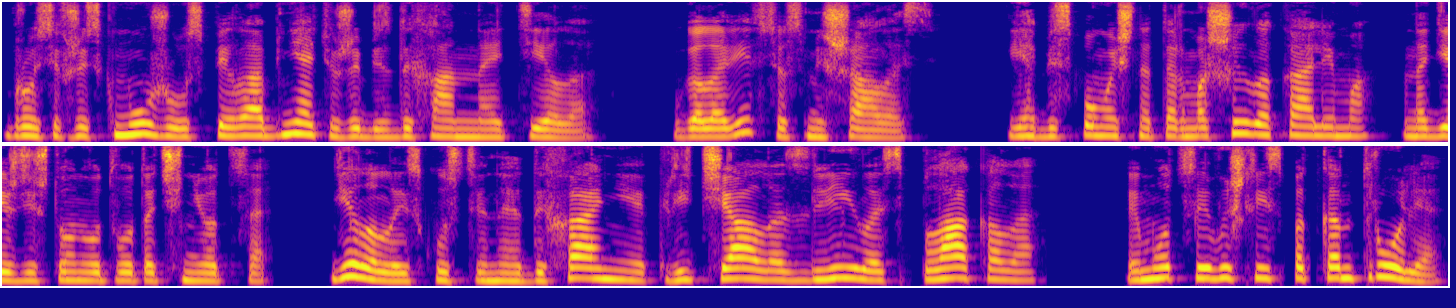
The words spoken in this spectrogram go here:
Бросившись к мужу, успела обнять уже бездыханное тело. В голове все смешалось. Я беспомощно тормошила Калима, в надежде, что он вот-вот очнется. Делала искусственное дыхание, кричала, злилась, плакала. Эмоции вышли из-под контроля.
